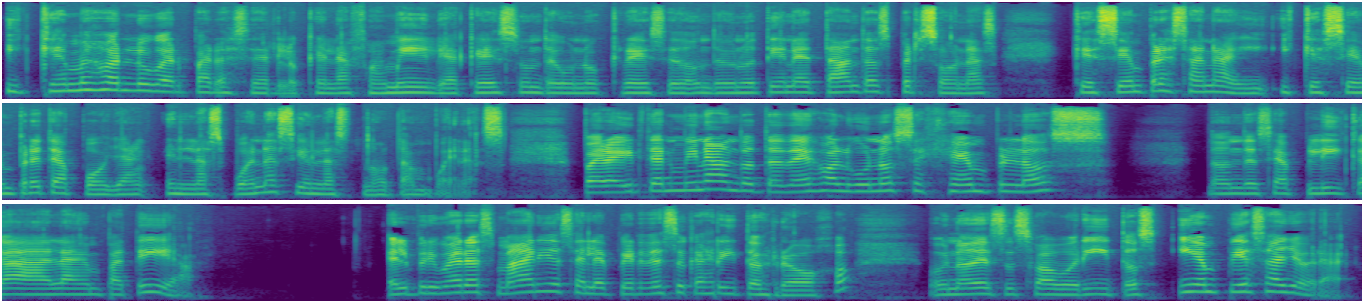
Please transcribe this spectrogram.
¿Y qué mejor lugar para hacerlo que la familia, que es donde uno crece, donde uno tiene tantas personas que siempre están ahí y que siempre te apoyan en las buenas y en las no tan buenas? Para ir terminando, te dejo algunos ejemplos donde se aplica la empatía. El primero es Mario, se le pierde su carrito rojo, uno de sus favoritos, y empieza a llorar.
